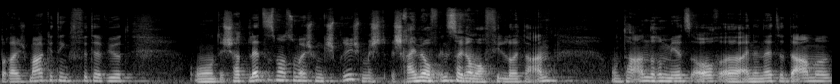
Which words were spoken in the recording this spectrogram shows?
Bereich Marketing fitter wird. Und ich hatte letztes Mal zum Beispiel ein Gespräch, mich schreiben mir auf Instagram auch viele Leute an, unter anderem jetzt auch äh, eine nette Dame,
